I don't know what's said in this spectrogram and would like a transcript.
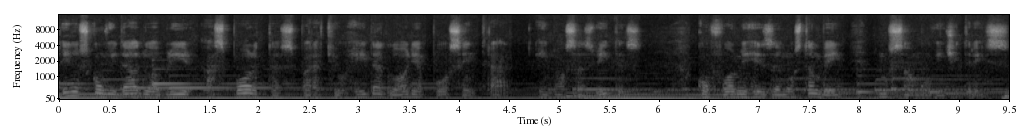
tem nos convidado a abrir as portas para que o Rei da Glória possa entrar em nossas vidas, conforme rezamos também no Salmo 23.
